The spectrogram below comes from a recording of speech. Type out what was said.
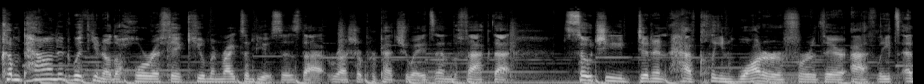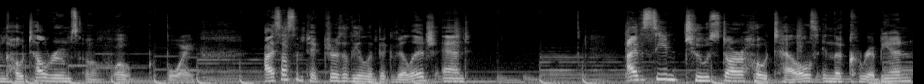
compounded with, you know, the horrific human rights abuses that Russia perpetuates and the fact that Sochi didn't have clean water for their athletes, and the hotel rooms. Oh, oh boy. I saw some pictures of the Olympic Village, and I've seen two star hotels in the Caribbean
